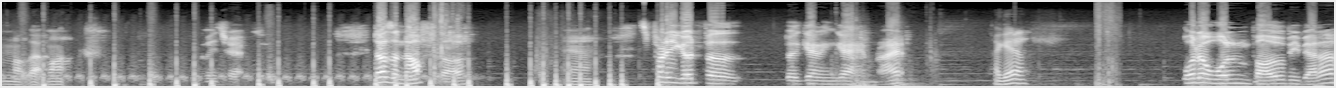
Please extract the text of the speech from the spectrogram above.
Not that much. Let me check. Does enough though. Yeah, It's pretty good for beginning game, right? I guess. Would a wooden bow be better,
